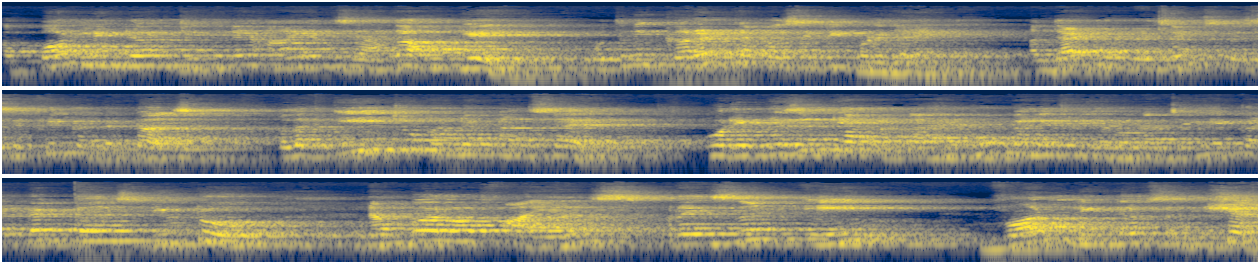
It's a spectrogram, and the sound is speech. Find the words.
अब पर लीटर जितने आयन ज़्यादा होंगे, उतनी करंट कैपेसिटी बढ़ जाएगी। And that represent specific conductance मतलब ये जो कंडक्टेंस है, वो रिप्रेजेंट क्या करता है, वो पहले क्लियर होना चाहिए। Conductance due to number of ions present in one litre solution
